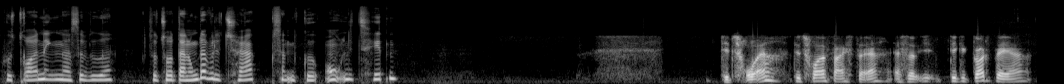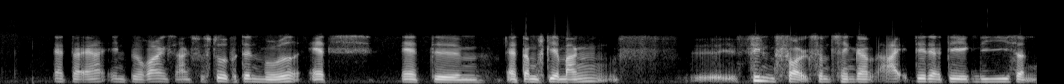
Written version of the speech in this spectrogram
hos dronningen og så videre. Så tror du, der er nogen, der vil tør sådan gå ordentligt til den? Det tror jeg. Det tror jeg faktisk, der er. Altså, det kan godt være, at der er en berøringsangst forstået på den måde, at, at, øh, at der måske er mange øh, filmfolk, som tænker, nej, det der, det er ikke lige sådan,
